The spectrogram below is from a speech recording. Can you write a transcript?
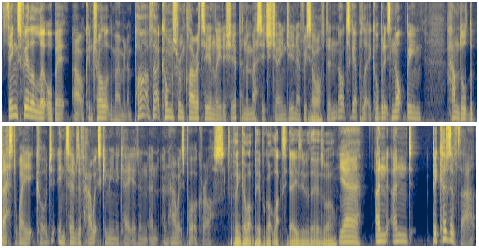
Things feel a little bit out of control at the moment, and part of that comes from clarity and leadership and the message changing every so Yeah. often. Not to get political, but it's not been handled the best way it could in terms of how it's communicated and, and, and how it's put across. I think a lot of people got laxy-daisy with it as well. Yeah, and and because of that,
